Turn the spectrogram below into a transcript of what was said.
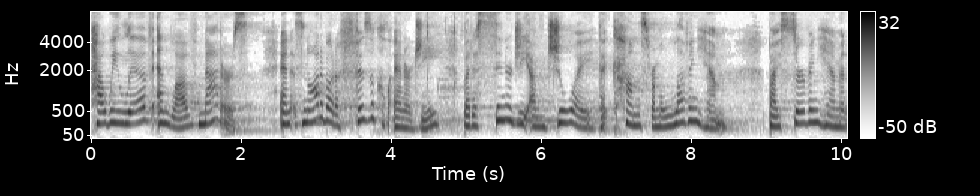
How we live and love matters. And it's not about a physical energy, but a synergy of joy that comes from loving Him by serving Him in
